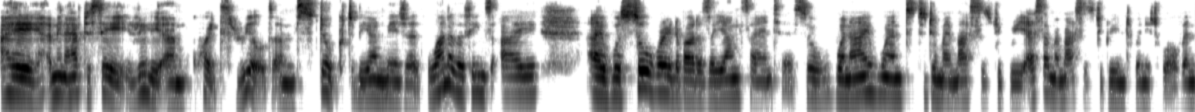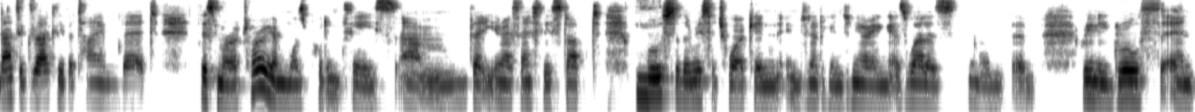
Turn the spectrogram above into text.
I I mean I have to say really I'm quite thrilled. I'm stoked beyond measure. One of the things I I was so worried about as a young scientist. So when I went to do my master's degree, I started my master's degree in 2012, and that's exactly the time that this moratorium was put in place. Um, that you know essentially stopped most of the research work in in genetic engineering as well as you know really growth and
